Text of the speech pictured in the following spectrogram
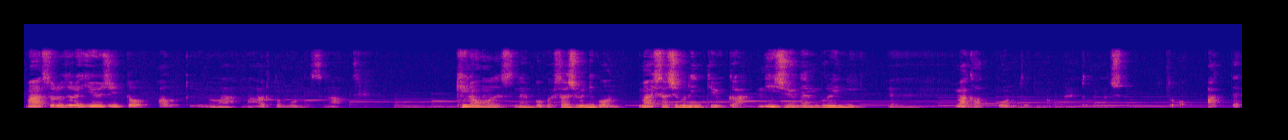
まあ、それぞれ友人と会うというのは、まあ、あると思うんですが、昨日ですね、僕は久しぶりにこう、まあ、久しぶりにっていうか、20年ぶりに、えー、まあ、学校の時の、ね、友達とと会って、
